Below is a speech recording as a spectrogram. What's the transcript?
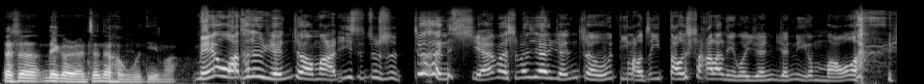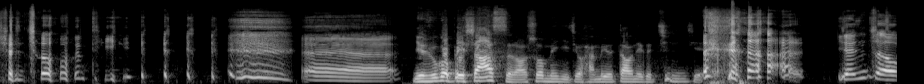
但是那个人真的很无敌吗？没有啊，他就忍者嘛，意思就是就很闲嘛。什么叫忍者无敌？老子一刀杀了你，我忍忍你个毛啊！忍者无敌。呃，你如果被杀死了，说明你就还没有到那个境界，忍者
